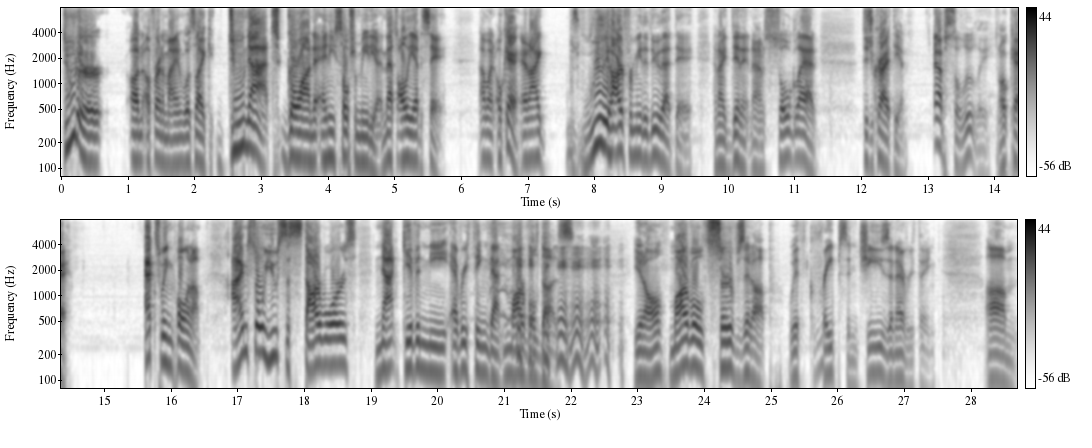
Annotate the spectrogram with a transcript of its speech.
Duder, on a friend of mine, was like, "Do not go on to any social media," and that's all he had to say. I went, "Okay," and I it was really hard for me to do that day, and I didn't, and I'm so glad. Did you cry at the end? Absolutely. Okay. X-wing pulling up. I'm so used to Star Wars not giving me everything that Marvel does. you know, Marvel serves it up with grapes and cheese and everything. Um,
